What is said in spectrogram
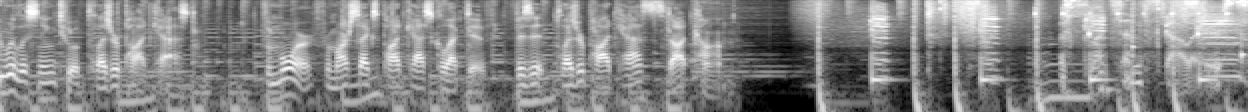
You were listening to a pleasure podcast. For more from our Sex Podcast Collective, visit pleasurepodcasts.com. Sluts and Scholars.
